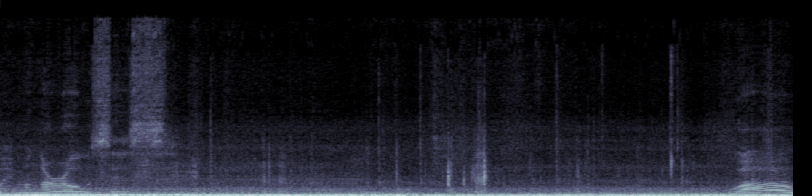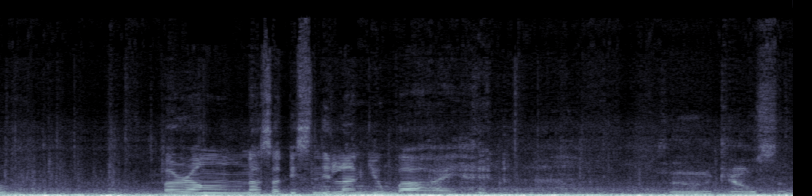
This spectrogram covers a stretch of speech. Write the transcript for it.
May mga roses. Wow. Parang nasa Disneyland yung bahay. So the cows and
